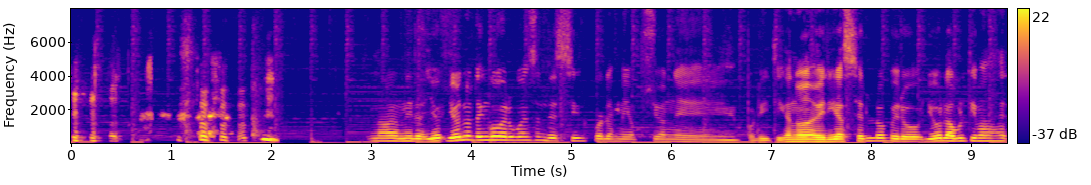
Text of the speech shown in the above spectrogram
No, mira, yo, yo no tengo vergüenza en decir cuál es mi opción eh, política, no debería hacerlo, pero yo la última,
